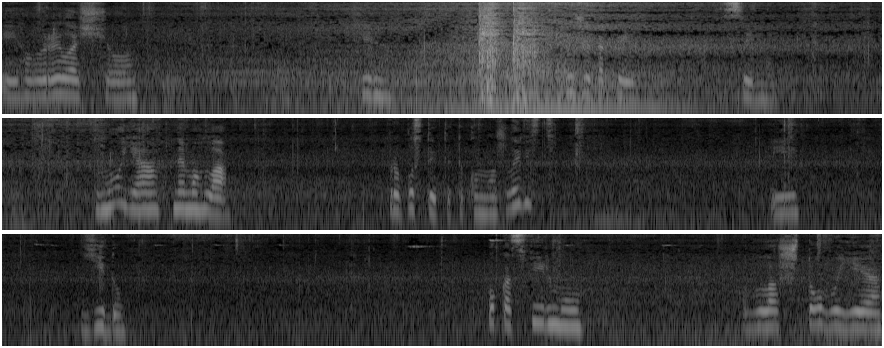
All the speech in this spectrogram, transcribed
і говорила, що фільм дуже такий сильний. Тому я не могла пропустити таку можливість і їду. Показ фільму влаштовує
